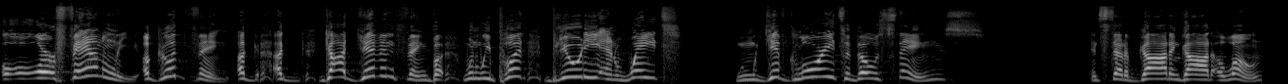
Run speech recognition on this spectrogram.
or, family, a good thing, a, a God given thing. But when we put beauty and weight, when we give glory to those things instead of God and God alone,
